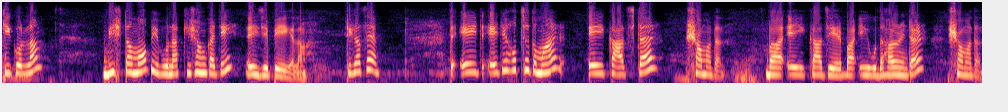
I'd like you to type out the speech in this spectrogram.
কি করলাম? বিশতম পিবুনাক্ষী সংখ্যাটি এই যে পেয়ে গেলাম। ঠিক আছে? তো এই, এটি হচ্ছে তোমার এই কাজটার সমাধান বা এই কাজের বা এই উদাহরণটার সমাধান।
